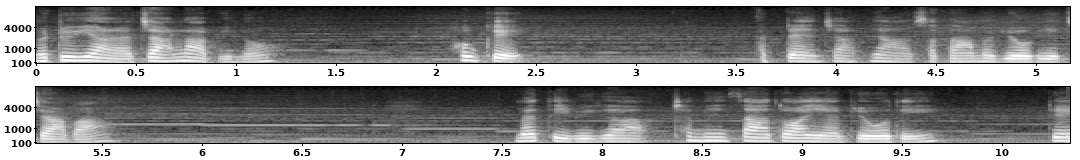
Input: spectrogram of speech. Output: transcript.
မတွေ့ရတာကြားလှပြီနော်ဟုတ်ကဲ့အတန်ကြာမျှစကားမပြောပြကြပါမက်တီဗီကထမင်းစားသွားရန်ပြောသည်တဲ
